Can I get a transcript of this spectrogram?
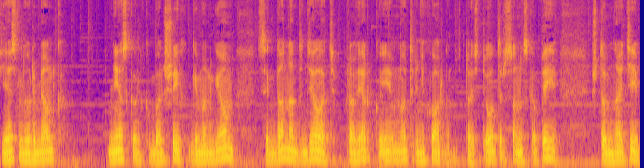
если у ребенка несколько больших гемангиом, всегда надо делать проверку и внутренних органов, то есть ультрасоноскопии, чтобы найти.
